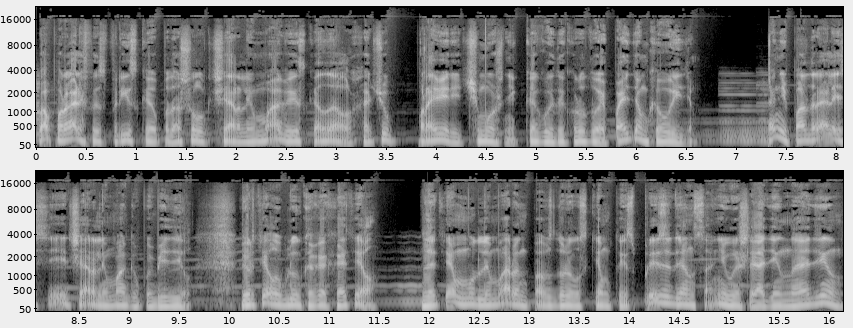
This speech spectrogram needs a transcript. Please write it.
Папа Ральф из Фриска подошел к Чарли Мага и сказал, «Хочу проверить, чмошник, какой ты крутой, пойдем-ка выйдем». Они подрались, и Чарли Мага победил. Вертел ублюдка как хотел. Затем Мудли Марвин повздорил с кем-то из президентс, они вышли один на один.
